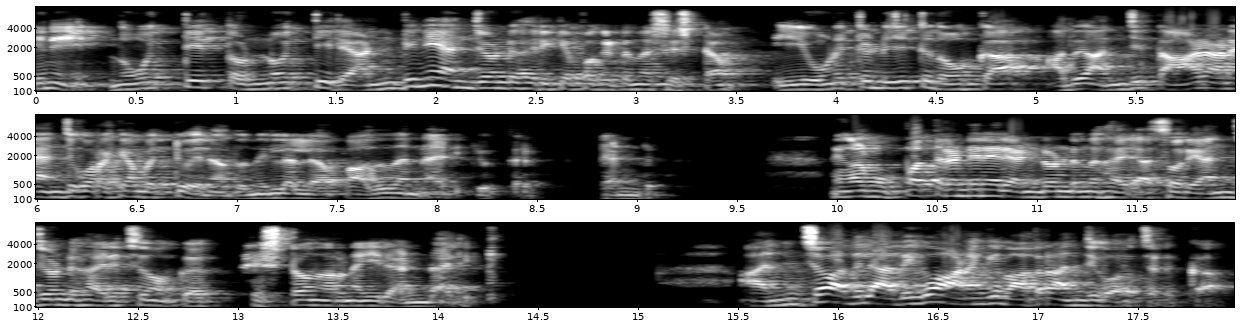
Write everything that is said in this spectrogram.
ഇനി നൂറ്റി തൊണ്ണൂറ്റി രണ്ടിനെ അഞ്ചുകൊണ്ട് ഹരിക്കപ്പോൾ കിട്ടുന്ന ശിഷ്ടം ഈ യൂണിറ്റ് ഡിജിറ്റ് നോക്കുക. അത് അഞ്ച് താഴാണ് അഞ്ച് കുറയ്ക്കാൻ പറ്റുമോ അതിനകത്ത് ഇല്ലല്ലോ അപ്പൊ അത് തന്നെ ആയിരിക്കും ഉത്തരം. രണ്ട്. നിങ്ങൾ മുപ്പത്തിരണ്ടിനെ രണ്ടുകൊണ്ടെന്ന് ഹരി സോറി അഞ്ചുകൊണ്ട് ഹരിച്ചു നോക്ക്. ശിഷ്ടം എന്ന് പറഞ്ഞാൽ ഈ രണ്ടായിരിക്കും. അഞ്ചോ അതിലധികം ആണെങ്കിൽ മാത്രം അഞ്ച് കുറച്ചെടുക്കുക.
